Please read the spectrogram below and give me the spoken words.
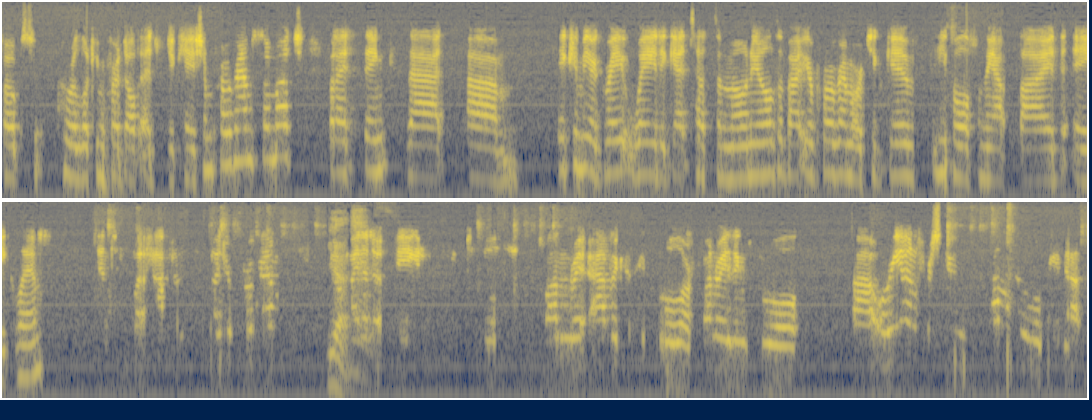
folks who are looking for adult education programs so much, but I think that um, it can be a great way to get testimonials about your program or to give people from the outside a glimpse into what happens inside your program. Yes. It might end up being a tool, fundra- advocacy tool or fundraising tool, uh, or even for students, some who will be that,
